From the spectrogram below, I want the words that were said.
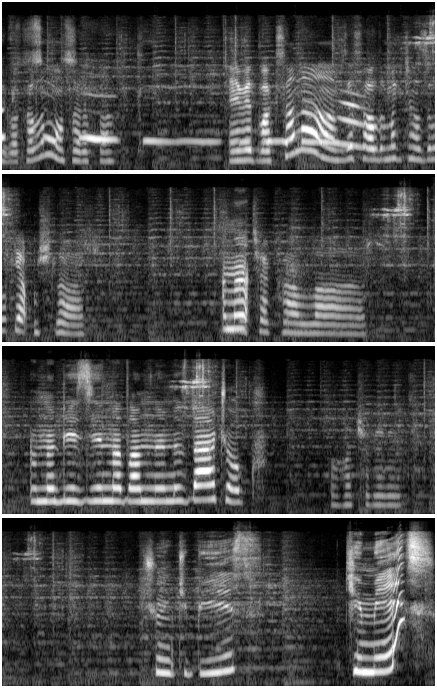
Bir bakalım mı o tarafa? Evet baksana bize saldırmak için hazırlık yapmışlar. Ama Çakallar. ama bizim adamlarımız daha çok. Daha çok evet. Çünkü biz kimiz?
